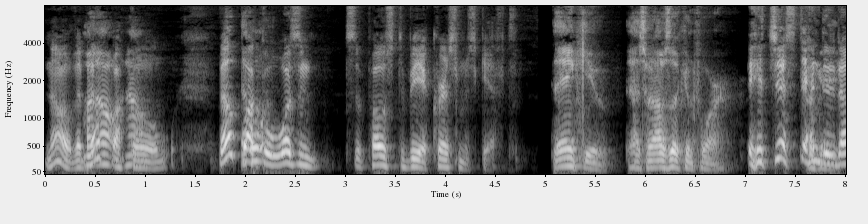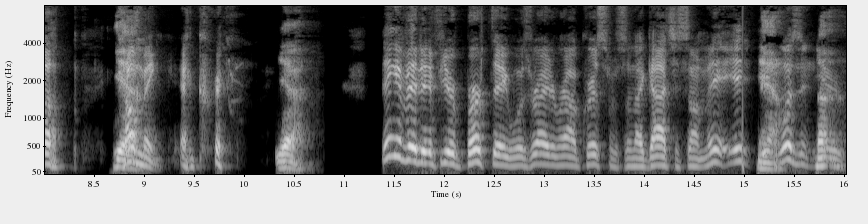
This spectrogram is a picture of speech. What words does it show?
no. The Oh, belt no, no. buckle. Belt buckle wasn't supposed to be a Christmas gift. Thank you. That's what I was looking for. It just Okay. ended up Yeah. coming at Chri- Yeah. Think of it if your birthday was right around Christmas and I got you something. It it, Yeah. it wasn't No, your, your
